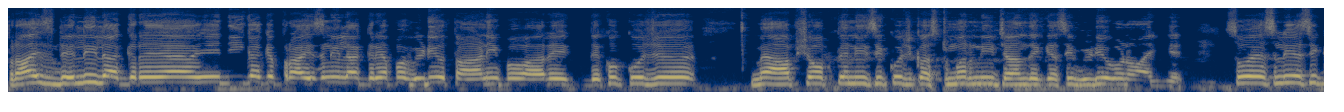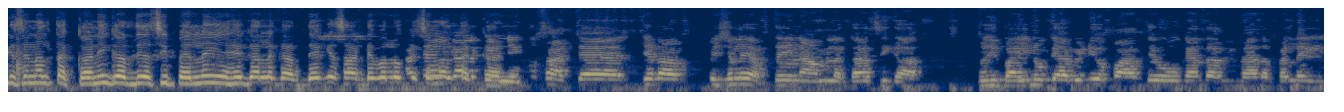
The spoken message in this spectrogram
ਪ੍ਰਾਈਸ ਡੇਲੀ ਲੱਗ ਰਹੇ ਆ ਇਹ ਨਹੀਂ ਕਿ ਪ੍ਰਾਈਸ ਨਹੀਂ ਲੱਗ ਰਿਹਾ ਆਪਾਂ ਵੀਡੀਓ ਤਾਂ ਨਹੀਂ ਪਵਾ ਰਹੇ। ਦੇਖੋ ਕੁਝ ਮੈਂ ਆਪ ਸ਼ੌਪ ਤੇ ਨਹੀਂ ਸੀ ਕੁਝ ਕਸਟਮਰ ਨਹੀਂ ਚਾਹੁੰਦੇ ਕਿ ਅਸੀਂ ਵੀਡੀਓ ਬਣਵਾਈਏ। ਸੋ ਇਸ ਲਈ ਅਸੀਂ ਕਿਸੇ ਨਾਲ ਧੱਕਾ ਨਹੀਂ ਕਰਦੇ ਅਸੀਂ ਪਹਿਲਾਂ ਹੀ ਇਹ ਗੱਲ ਕਰਦੇ ਕਿ ਸਾਡੇ ਵੱਲੋਂ ਕਿਸੇ ਨਾਲ ਧੱਕਾ ਨਹੀਂ। ਸੱਚ ਹੈ ਜਿਹੜਾ ਪਿਛਲੇ ਹਫ਼ਤੇ ਇਨਾਮ ਲੱਗਾ ਸੀਗਾ। ਤੁਸੀਂ ਬਾਈ ਨੂੰ ਕਿਹਾ ਵੀਡੀਓ ਪਾ ਤੇ ਉਹ ਕਹਿੰਦਾ ਵੀ ਮੈਂ ਤਾਂ ਪਹਿਲਾਂ ਹੀ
